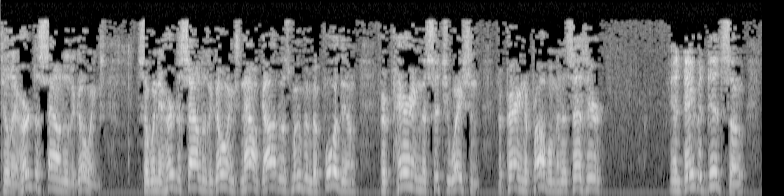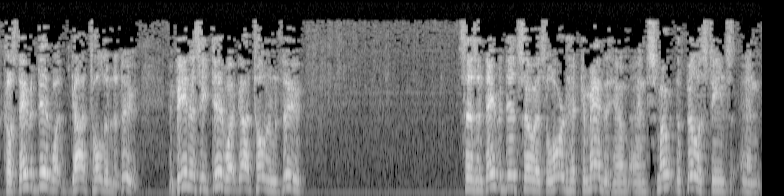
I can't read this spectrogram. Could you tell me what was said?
till they heard the sound of the goings. So when they heard the sound of the goings, now God was moving before them, preparing the situation, preparing the problem. And it says here, and David did so, because David did what God told him to do. And being as he did what God told him to do, says, And David did so as the Lord had commanded him, and smote the Philistines and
